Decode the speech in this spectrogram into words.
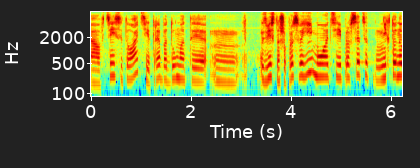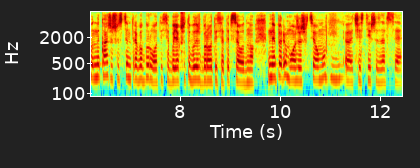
В цій ситуації треба думати, звісно, що про свої емоції, про все це ніхто не, не каже, що з цим треба боротися, бо якщо ти будеш боротися, ти все одно не переможеш в цьому е, частіше за все.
